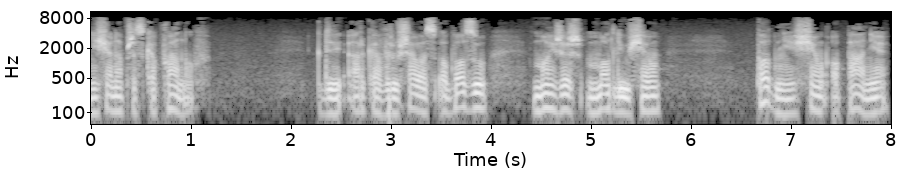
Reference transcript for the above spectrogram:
niesiona przez kapłanów. Gdy Arka wyruszała z obozu, Mojżesz modlił się, podnieś się, o Panie,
